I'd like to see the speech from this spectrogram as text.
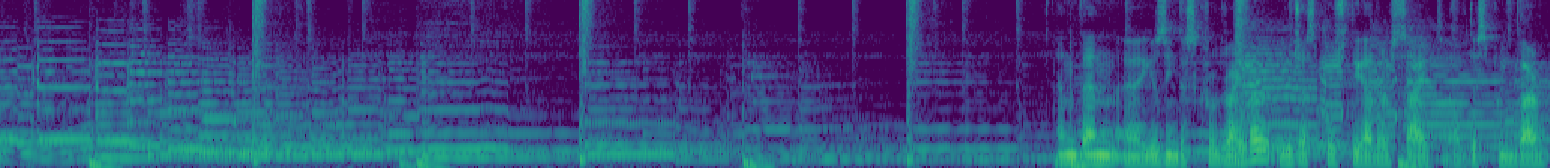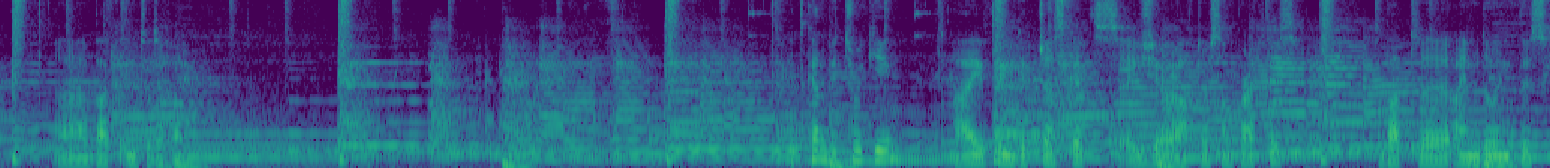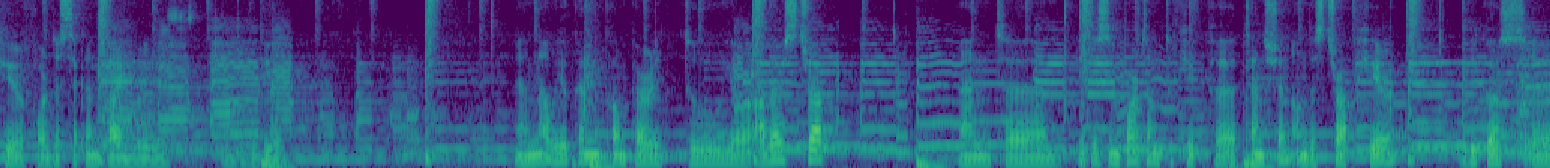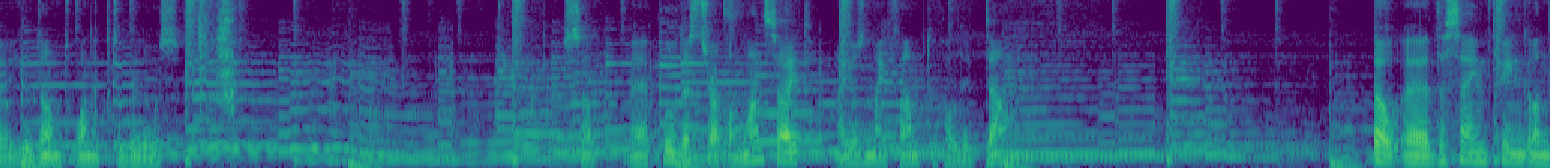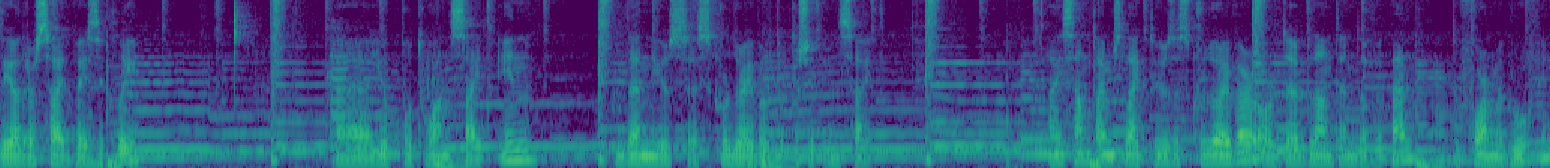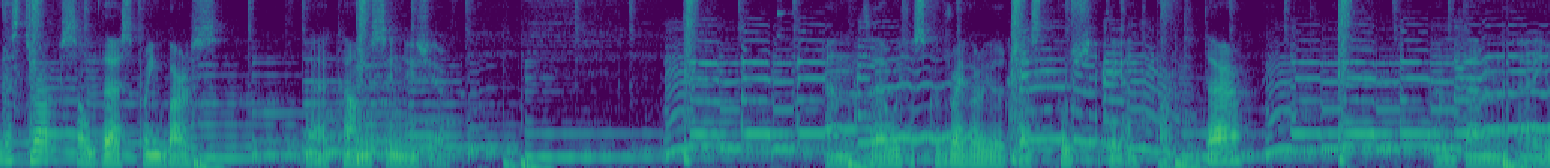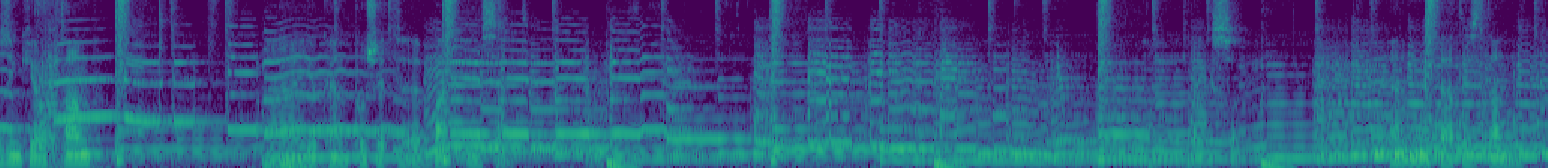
And then uh, using a screwdriver you just push the other side of the spring bar uh, back into the hole. Can be tricky. I think it just gets easier after some practice, but uh, I'm doing this here for the second time really in the video. And now you can compare it to your other strap and uh, it is important to keep uh, tension on the strap here because uh, you don't want it to be loose. So, uh, pull the strap on one side, I use my thumb to hold it down so uh, the same thing on the other side basically. Uh, you put one side in, then use a screwdriver to push it inside. I sometimes like to use a screwdriver or the blunt end of a pen to form a groove in the strap so the spring bars uh, comes in easier. And uh, with a screwdriver you just push the end part there and then uh, using your thumb you can push it uh, back inside. Like so. And that is done.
